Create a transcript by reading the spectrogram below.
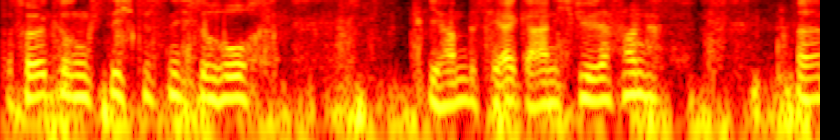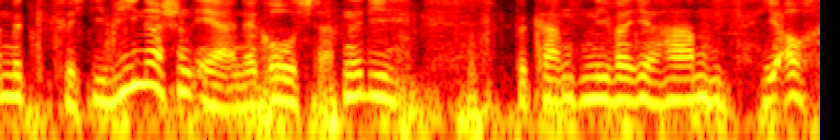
Bevölkerungsdichte ist nicht so hoch. Die haben bisher gar nicht viel davon äh, mitgekriegt. Die Wiener schon eher in der Großstadt. Ne? Die Bekannten, die wir hier haben, die auch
